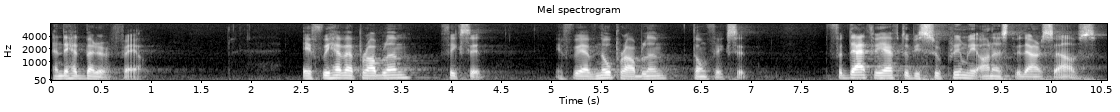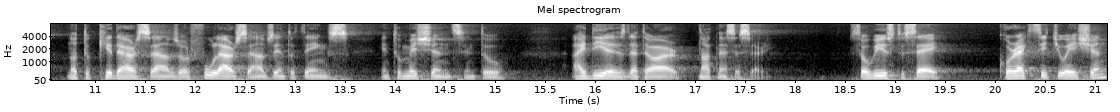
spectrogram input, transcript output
And they had better fail. If we have a problem, fix it. If we have no problem, don't fix it. For that, we have to be supremely honest with ourselves, not to kid ourselves or fool ourselves into things, into missions, into ideas that are not necessary. So we used to say, correct situation,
